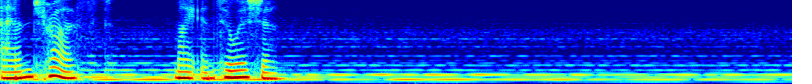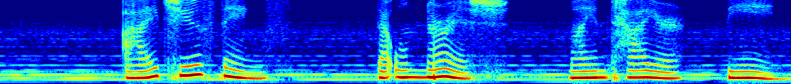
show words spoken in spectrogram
and trust my intuition. I choose things that will nourish my entire being.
